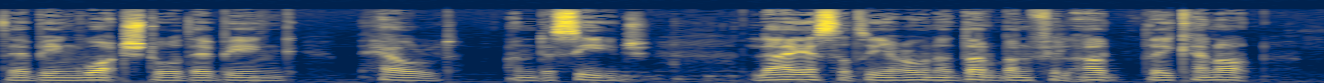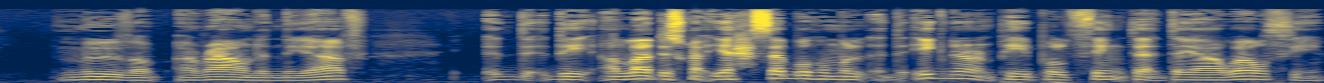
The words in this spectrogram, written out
they're being watched or they're being held under siege. لا يستطيعون ضربا في الأرض they cannot move around in the earth. The, the Allah describes يحسبهم the ignorant people think that they are wealthy.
